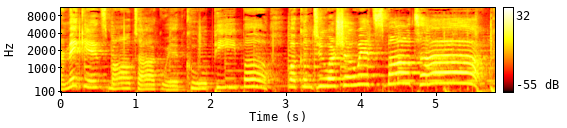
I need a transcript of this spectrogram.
We're making small talk with cool people. Welcome to our show, it's Small Talk.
